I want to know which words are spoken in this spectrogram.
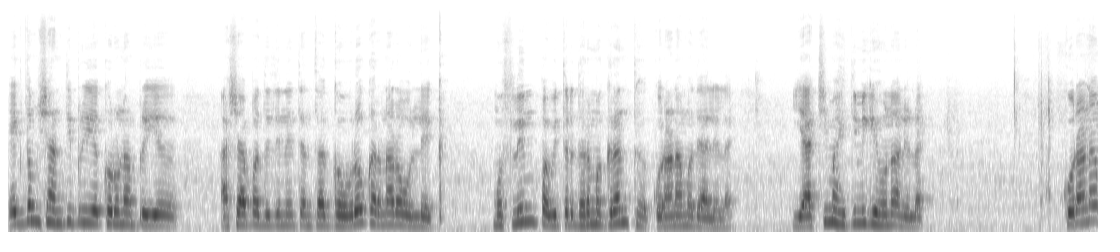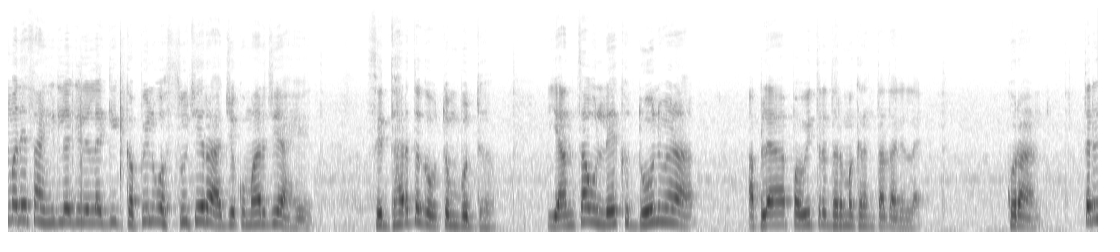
एकदम शांतिप्रिय करुणाप्रिय अशा पद्धतीने त्यांचा गौरव करणारा उल्लेख मुस्लिम पवित्र धर्मग्रंथ कुराणामध्ये आलेला आहे. याची माहिती मी घेऊन आलेलो आहे. कुराणामध्ये सांगितलं गेलेलं की कपिल वस्तूचे राजकुमार जे आहेत सिद्धार्थ गौतम बुद्ध यांचा उल्लेख दोन वेळा आपल्या पवित्र धर्मग्रंथात आलेला आहे. कुराण. तर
